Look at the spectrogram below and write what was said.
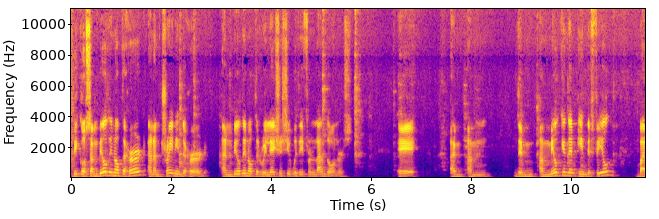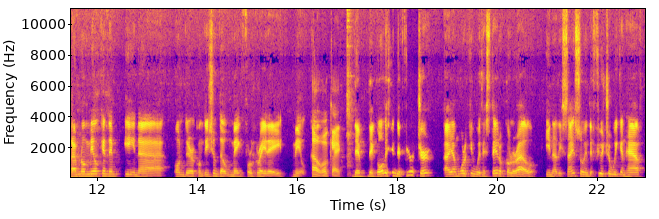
Because I'm building up the herd and I'm training the herd and building up the relationship with different landowners. Uh, I'm I'm the, I'm milking them in the field but I'm not milking them in a under a condition that will make for grade A milk. Oh, okay. The the goal is in the future. I am working with the state of Colorado in a design, so in the future we can have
